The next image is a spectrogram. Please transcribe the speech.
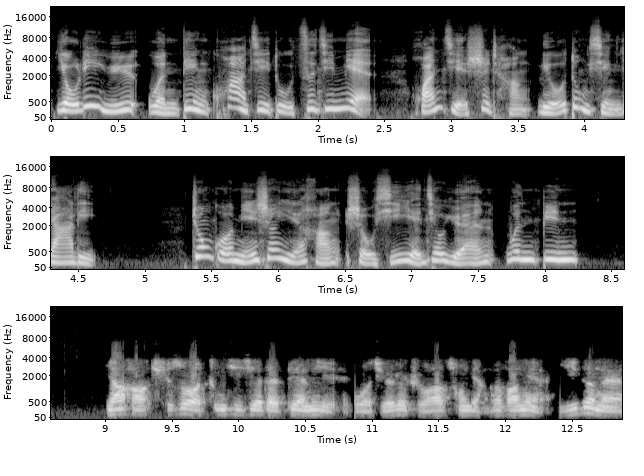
有利于稳定跨季度资金面，缓解市场流动性压力。中国民生银行首席研究员温彬。央行去做中期借贷便利，我觉得主要从两个方面，一个呢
